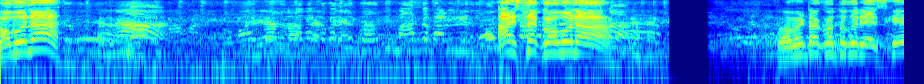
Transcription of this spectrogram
কব না? আচ্ছা কব না। টমেটো কত করে আজকে?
